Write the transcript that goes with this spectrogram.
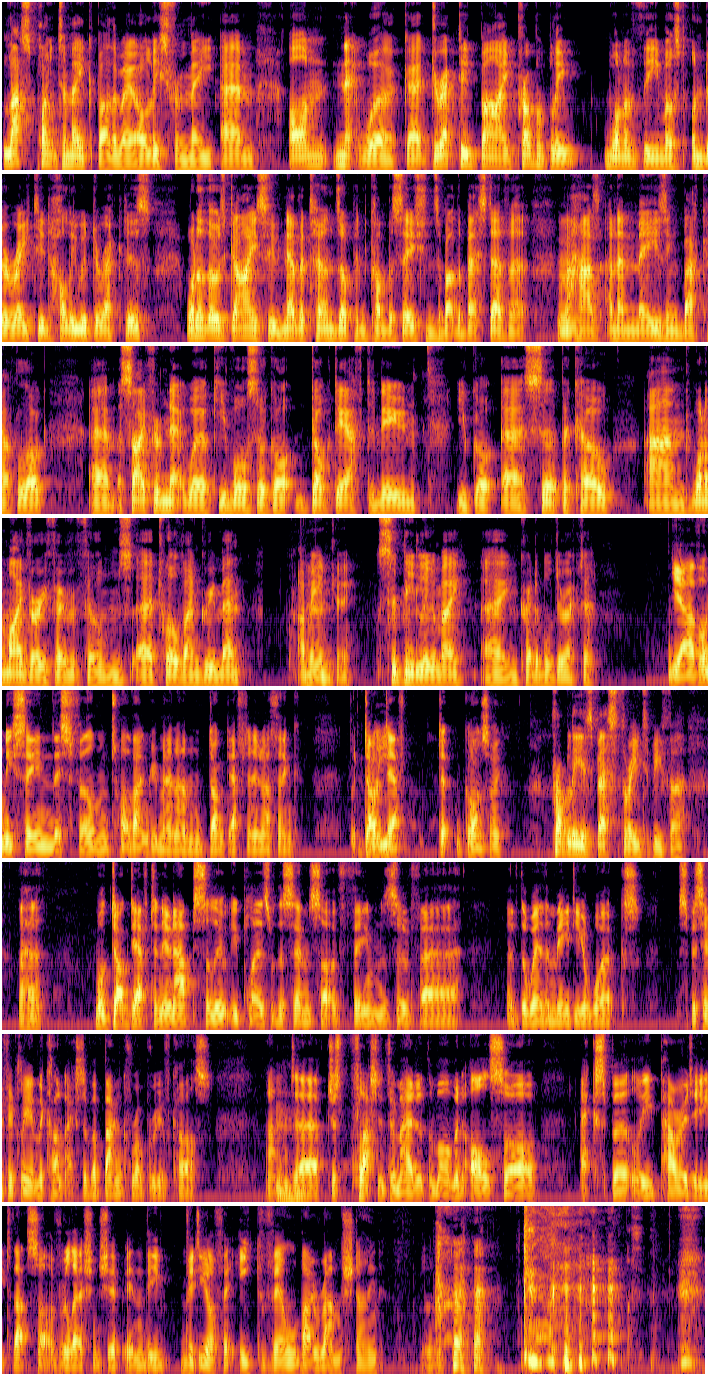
last point to make, by the way, or at least from me, um, on Network, uh, directed by probably one of the most underrated Hollywood directors, one of those guys who never turns up in conversations about the best ever, but has an amazing back catalogue. Um, aside from Network, you've also got Dog Day Afternoon, you've got uh, Serpico, and one of my very favourite films, uh, 12 Angry Men. I mean, okay. Sidney Lumet, uh, incredible director. Yeah, I've only seen this film, Twelve Angry Men, and Dog Day Afternoon, I think. But Dog Well, Day Af- D- go on, sorry. Probably his best three, to be fair. Uh-huh. Well, Dog Day Afternoon absolutely plays with the same sort of themes of uh, of the way the media works, specifically in the context of a bank robbery, of course. And uh, just flashing through my head at the moment, also expertly parodied that sort of relationship in the video for Ich will by Rammstein.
